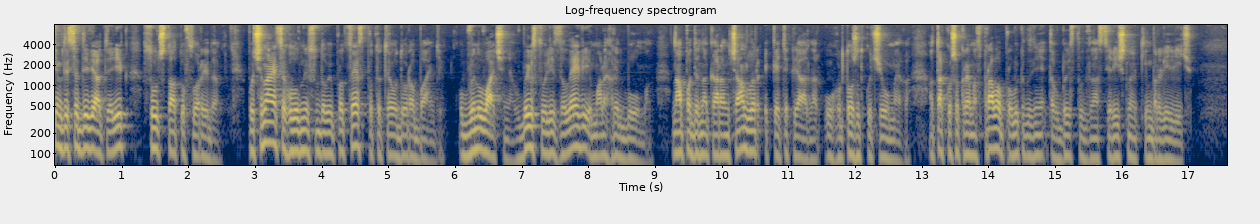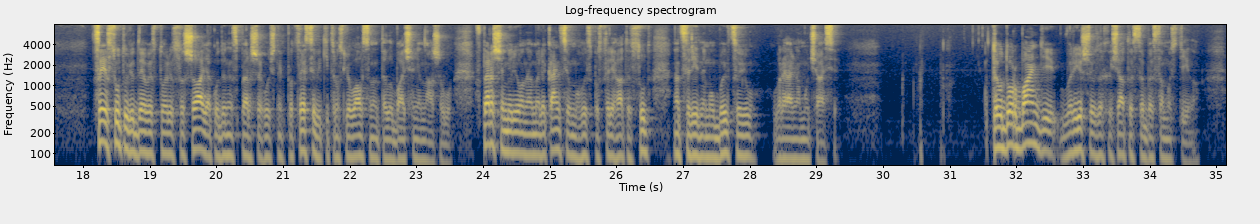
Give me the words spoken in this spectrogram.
79-й рік суд штату Флорида. Починається головний судовий процес проти Теодора Банді. Обвинувачення, вбивство Лізи Леві і Маргарет Боуман, напади на Карен Чандлер і Кеті Клянер у гуртожитку Чи Омега, а також окрема справа про викрадення та вбивство 12-річної Кімберлі Ліч. Цей суд увійде в історію США як один із перших гучних процесів, який транслювався на телебаченні наживо. Вперше мільйони американців могли спостерігати суд над серійним убивцею в реальному часі. Теодор Банді вирішує захищати себе самостійно.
